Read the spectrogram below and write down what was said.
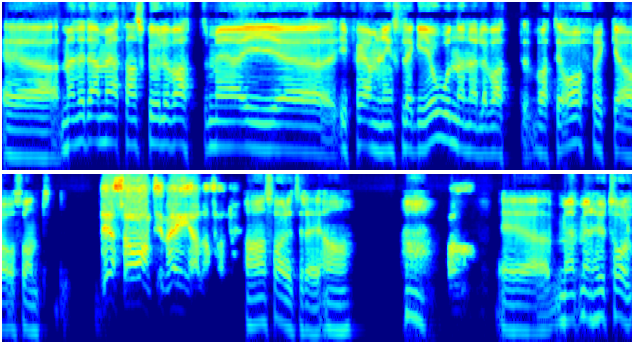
Eh, men det där med att han skulle varit med i, eh, i Främlingslegionen eller varit, varit i Afrika och sånt. Det sa han till mig i alla fall. Ja, han sa det till dig? Ja. Eh, men, men hur tol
